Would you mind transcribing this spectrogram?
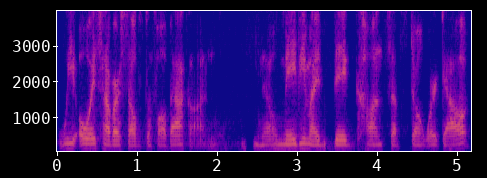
we always have ourselves to fall back on you know maybe my big concepts don't work out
